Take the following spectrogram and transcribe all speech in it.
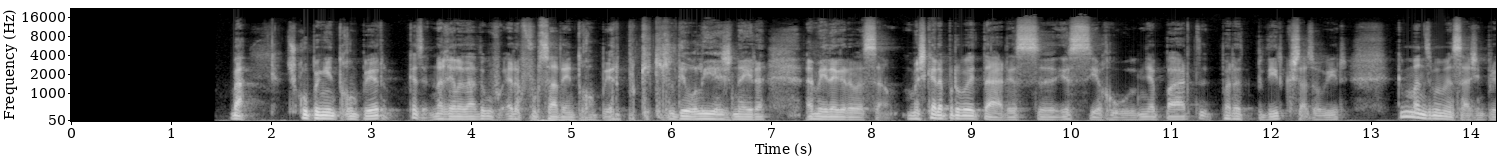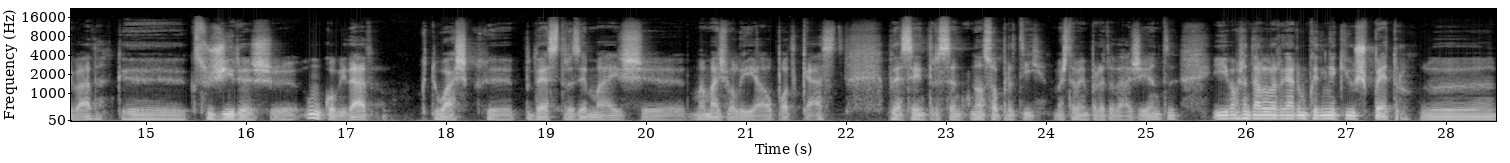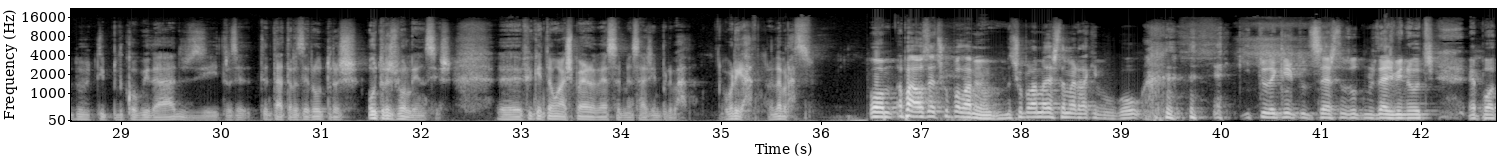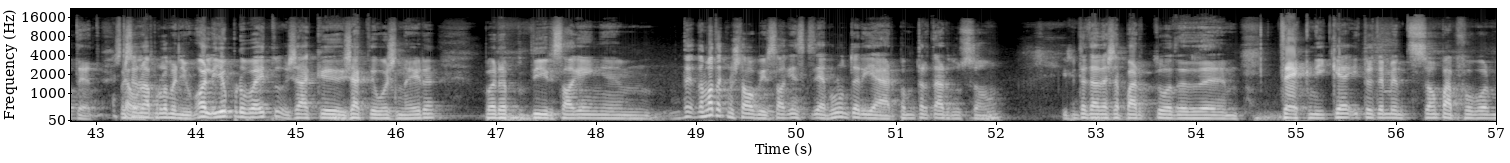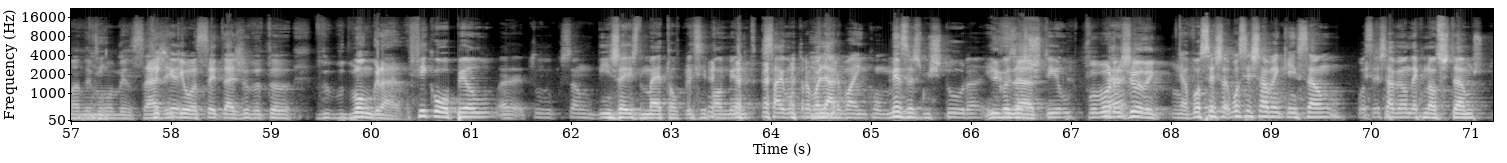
Bah, desculpem interromper, quer dizer, na realidade eu era forçado a interromper porque aquilo deu ali a geneira a meio da gravação. Mas quero aproveitar esse, esse erro da minha parte para te pedir, que estás a ouvir, que me mandes uma mensagem privada, que, que sugiras eh, um convidado que tu achas que pudesse trazer mais, eh, uma mais-valia ao podcast, que pudesse ser interessante não só para ti, mas também para toda a gente. E vamos tentar alargar um bocadinho aqui o espectro do, do tipo de convidados e trazer- tentar trazer outras, outras valências. Eh, fica então à espera dessa mensagem privada. Obrigado, um grande abraço. Oh, opá, Zé, desculpa lá mesmo. Desculpa lá, mas esta merda aqui bugou. e tudo aquilo que tu disseste nos últimos 10 minutos é para o teto. Mas Está não há problema nenhum. Olha, e eu aproveito, já que, já que deu a geneira, para pedir se alguém hum, da, malta que nos está a ouvir, se alguém se quiser voluntariar para me tratar do som e para me tratar desta parte toda de técnica e tratamento de som, pá, por favor, mandem-me uma mensagem Fica- que eu aceito a ajuda toda de, de bom grado. Fica o apelo a tudo que são DJs de metal, principalmente, que saibam trabalhar bem com mesas de mistura e Exato. coisas do estilo. Por favor, Hã? ajudem. Vocês, vocês sabem quem são, vocês sabem onde é que nós estamos.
